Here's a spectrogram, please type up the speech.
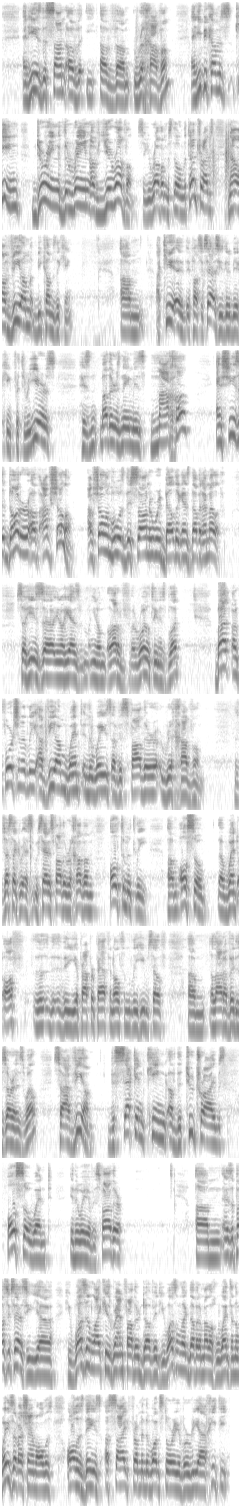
and he is the son of of um, Rechavam and he becomes king during the reign of Yeravam. So Yeravam is still in the ten tribes. Now Aviam becomes the king. Um, Aki, uh, the pasuk says he's going to be a king for three years. His mother's name is Macha, and she's a daughter of Avshalom. Avshalom, who was the son who rebelled against David Hamelech. So he's, uh, you know, he has, you know, a lot of royalty in his blood. But unfortunately, Aviam went in the ways of his father Rechavam. Just like as we said, his father Rechavam ultimately um, also uh, went off the, the, the, proper path, and ultimately he himself um, allowed Avodah Zarah as well. So Aviam, the second king of the two tribes, also went in the way of his father. Um, as the pasuk says, he uh, he wasn't like his grandfather David. He wasn't like David Hamelech, who went in the ways of Hashem all his all his days, aside from in the one story of Uriah HaChiti.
